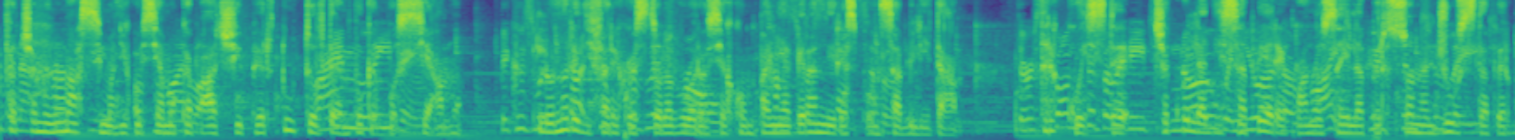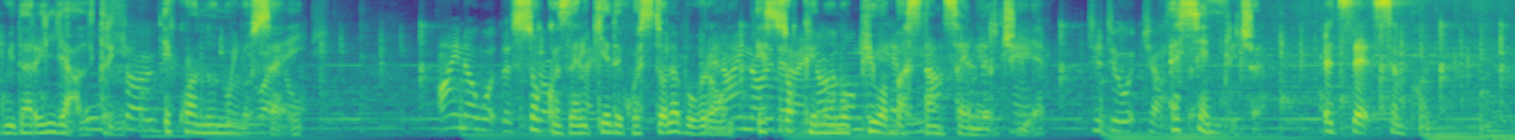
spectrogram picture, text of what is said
facciamo il massimo di cui siamo capaci per tutto il tempo che possiamo. L'onore di fare questo lavoro si accompagna a grandi responsabilità. Tra queste c'è quella di sapere quando sei la persona giusta per guidare gli altri e quando non lo sei. So cosa richiede questo lavoro e so che non ho più abbastanza energie. È semplice. It's that simple.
